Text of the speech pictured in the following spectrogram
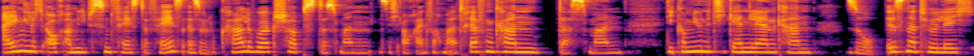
eigentlich auch am liebsten face-to-face, -face, also lokale Workshops, dass man sich auch einfach mal treffen kann, dass man die Community kennenlernen kann. So ist natürlich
